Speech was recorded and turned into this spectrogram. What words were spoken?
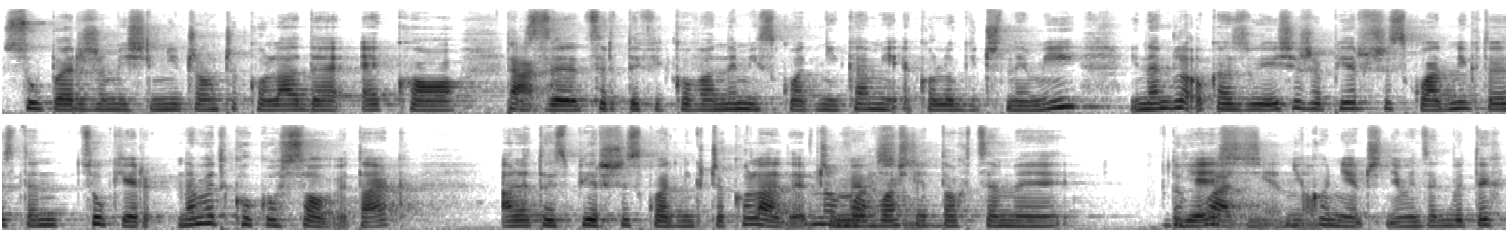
super rzemieślniczą czekoladę eko tak. z certyfikowanymi składnikami ekologicznymi i nagle okazuje się, że pierwszy składnik to jest ten cukier, nawet kokosowy, tak? Ale to jest pierwszy składnik czekolady. Czy no my właśnie. właśnie to chcemy Dokładnie, jeść? No. Niekoniecznie, więc jakby tych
